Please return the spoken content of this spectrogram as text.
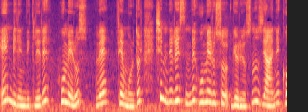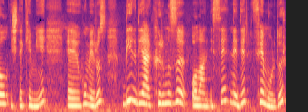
en bilindikleri humerus ve femurdur. Şimdi resimde humerus'u görüyorsunuz. Yani kol işte kemiği e, humerus. Bir diğer kırmızı olan ise nedir? Femurdur.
